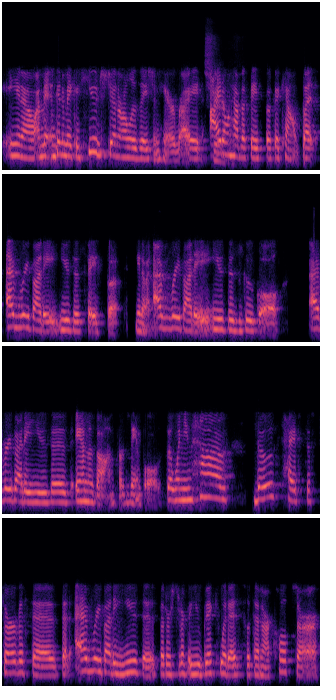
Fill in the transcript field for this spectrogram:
you know i mean i'm going to make a huge generalization here right? Sure. i don't have a facebook account but everybody uses facebook. You know everybody uses google. Everybody uses amazon for example. So when you have those types of services that everybody uses that are sort of ubiquitous within our culture,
